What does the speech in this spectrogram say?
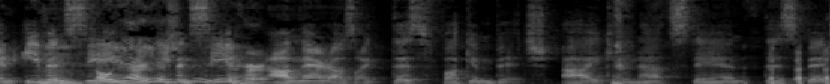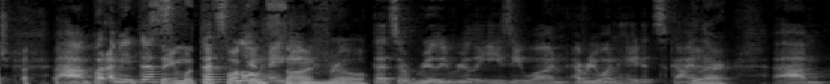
And even seeing Oh, yeah, her, yeah, even did, seeing yeah. her on there, I was like, "This fucking bitch! I cannot stand this bitch." Um, but I mean, that's Same with the that's fucking low-hanging son, fruit. yo. That's a really really easy one. Everyone hated Skyler. Um,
